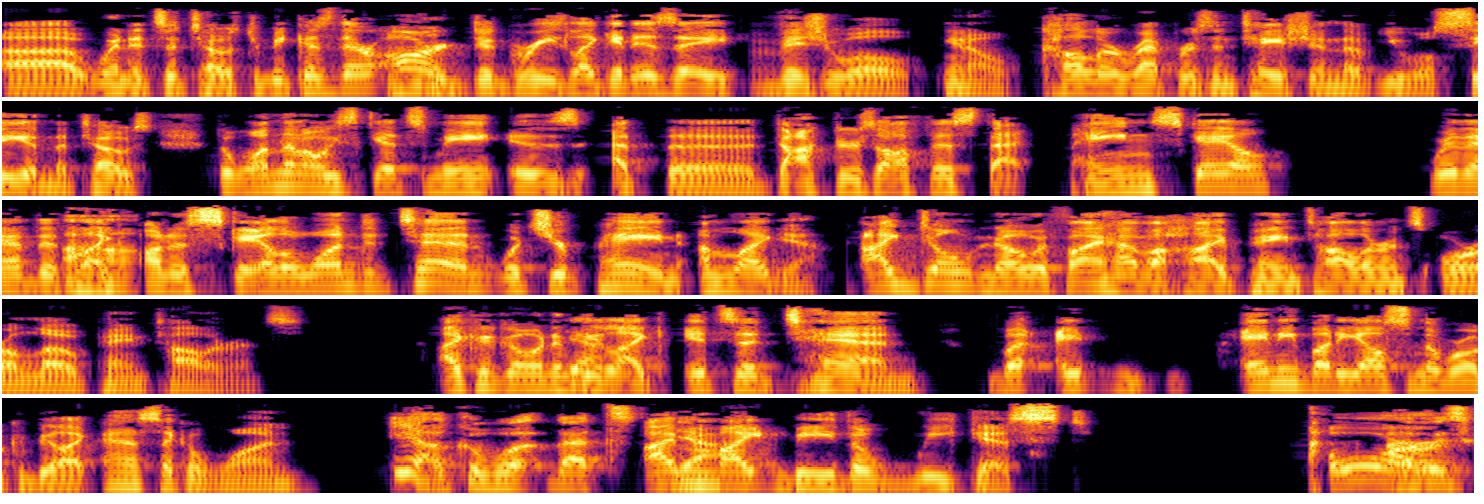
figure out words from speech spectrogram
uh, when it's a toaster because there are Mm-hmm. degrees, like it is a visual, you know, color representation that you will see in the toast. The one that always gets me is at the doctor's office, that pain scale where they have that, like, Uh-huh. on a scale of one to 10, what's your pain? I'm like, Yeah. I don't know if I have a high pain tolerance or a low pain tolerance. I could go in and Yeah. be like, it's a 10, but it, anybody else in the world could be like, eh, it's like a one. Yeah. Good. Well, that's I yeah. might be the weakest or I was-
